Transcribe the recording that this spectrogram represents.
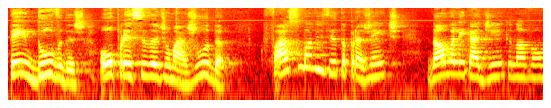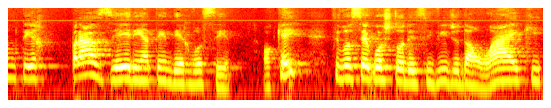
tem dúvidas ou precisa de uma ajuda, faça uma visita para a gente, dá uma ligadinha que nós vamos ter prazer em atender você, ok? Se você gostou desse vídeo, dá um like,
